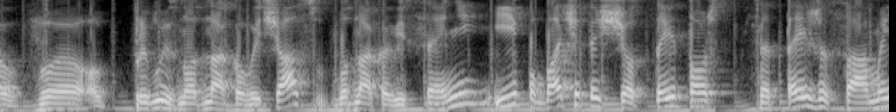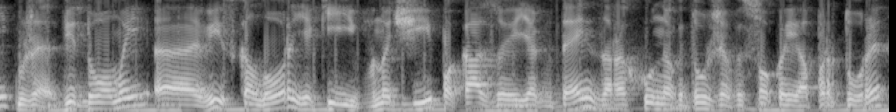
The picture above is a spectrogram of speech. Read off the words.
в приблизно однаковий час, в однаковій сцені, і побачите, що це тож це той же самий вже відомий е, віскалор, який вночі показує як вдень за рахунок дуже високої апертури,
